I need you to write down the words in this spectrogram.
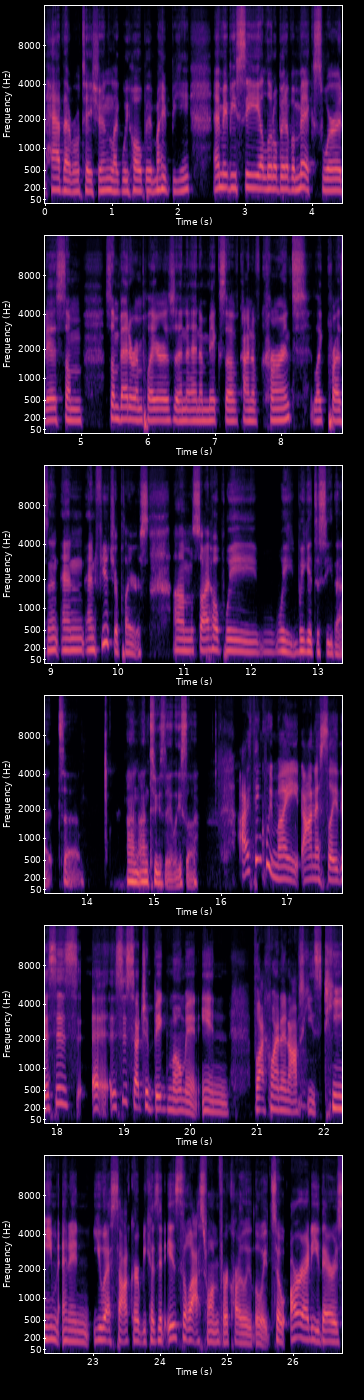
have that rotation like we hope it might be and maybe see a little bit of a mix where it is some some veteran players and, and a mix of kind of current like present and and future players. Um so i hope we we we get to see that uh, on on tuesday lisa I think we might honestly. This is uh, this is such a big moment in Vlatko Andonovski's team and in U.S. soccer because it is the last one for Carli Lloyd. So already there's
